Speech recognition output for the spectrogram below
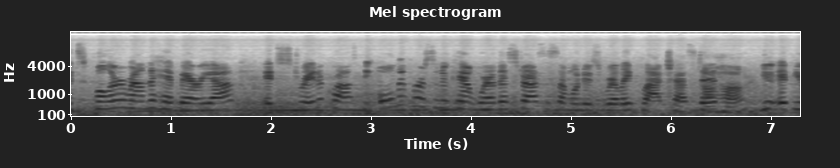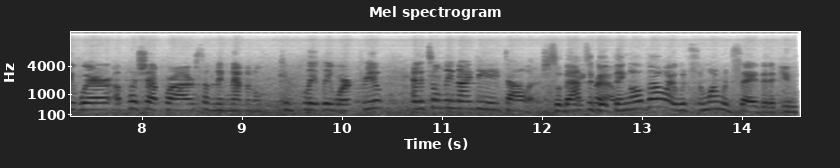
it's fuller around the hip area. It's straight across. The only person who can't wear this dress is someone who's really flat-chested. Uh-huh. You, if you wear a push-up bra or something, then it'll completely work for you. And it's only $98. So that's a good thing. Although I would, someone would say that if you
